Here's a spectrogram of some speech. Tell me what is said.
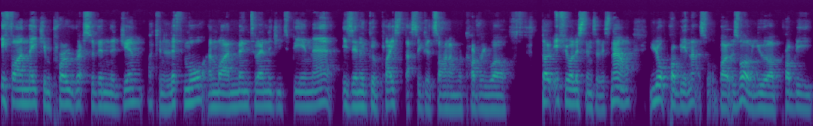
If I'm making progress within the gym, I can lift more and my mental energy to be in there is in a good place. That's a good sign I'm recovering well. So if you're listening to this now, you're probably in that sort of boat as well. You are probably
